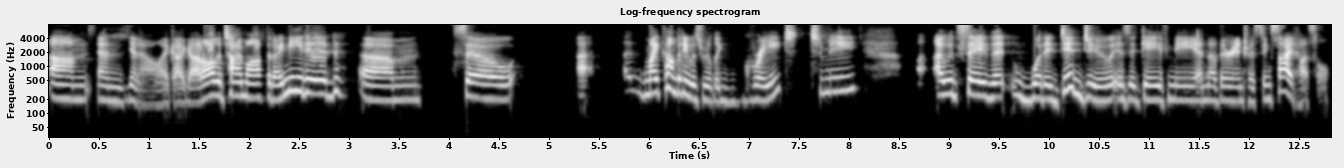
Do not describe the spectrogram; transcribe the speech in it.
Um, and you know, like I got all the time off that I needed. Um, so uh, my company was really great to me. I would say that what it did do is it gave me another interesting side hustle.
